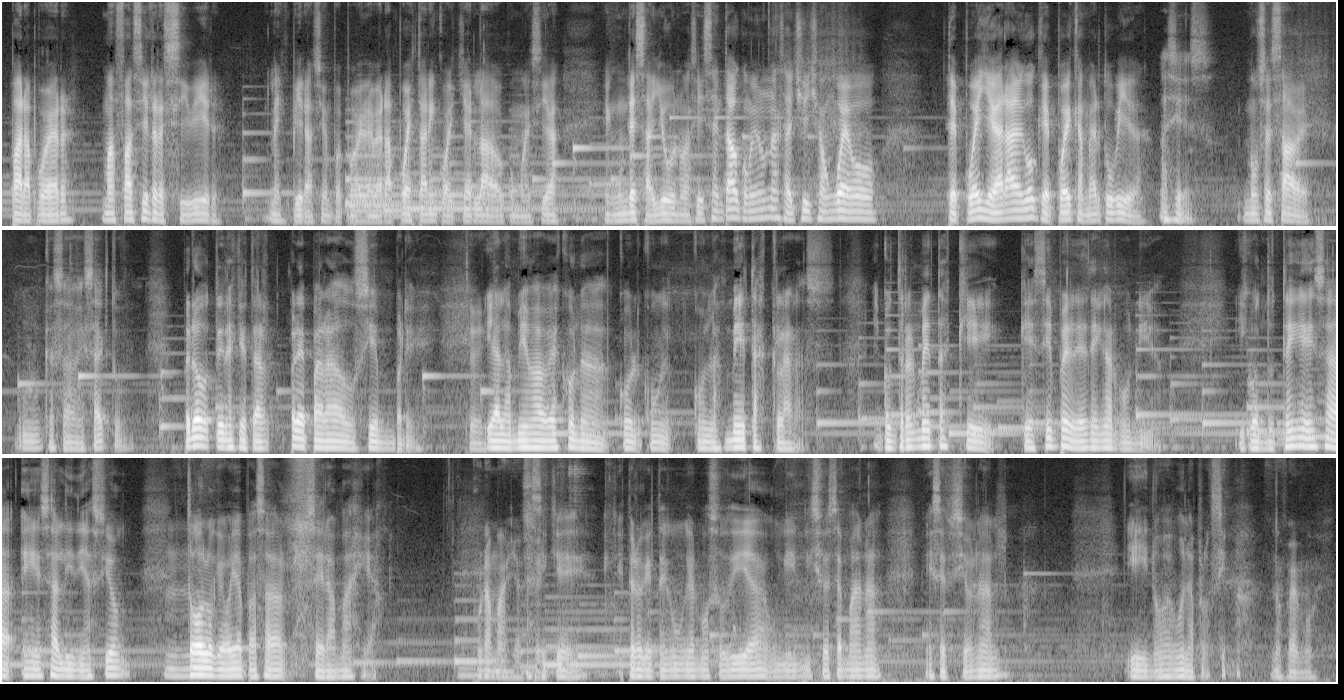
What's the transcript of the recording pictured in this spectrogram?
para poder más fácil recibir la inspiración, pues porque de verdad puede estar en cualquier lado, como decía, en un desayuno, así sentado comiendo una salchicha, un huevo, te puede llegar algo que puede cambiar tu vida. Así es. No se sabe. Nunca sabe, exacto. Pero tienes que estar preparado siempre. Y a la misma vez con, con, con las metas claras encontrar metas que, siempre les den armonía. Y cuando tengan esa, en esa alineación, todo lo que vaya a pasar será magia. Pura magia, Así que espero que tengan un hermoso día, un inicio de semana excepcional. Y nos vemos en la próxima. Nos vemos.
